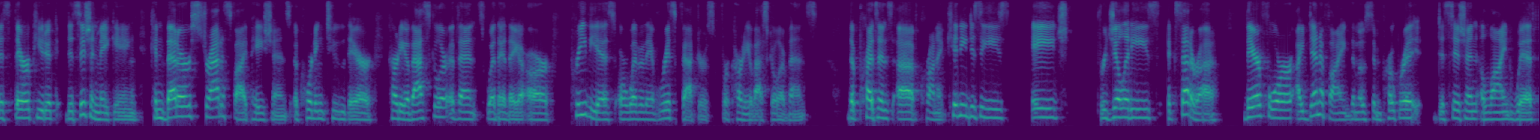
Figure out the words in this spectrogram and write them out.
this therapeutic decision making can better stratify patients according to their cardiovascular events, whether they are previous or whether they have risk factors for cardiovascular events the presence of chronic kidney disease, age, fragilities, etc. Therefore, identifying the most appropriate decision aligned with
